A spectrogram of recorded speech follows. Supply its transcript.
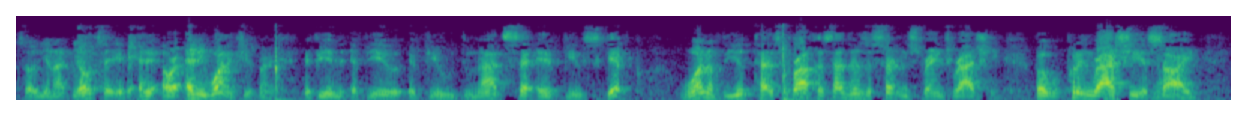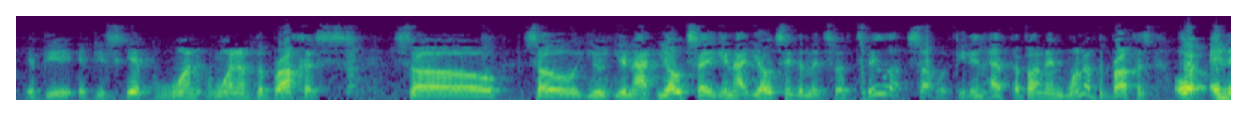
so you're not Yotze, or anyone, excuse me, if you, if you, if you do not say, if you skip one of the Yutes brachas, ah, there's a certain strange Rashi, but putting Rashi aside, if you, if you skip one, one of the brachas, So, so you, you're not yotze, you're not yotze the mitzvah of tefillah. So if you didn't have kavanah in one of the brachas, or in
